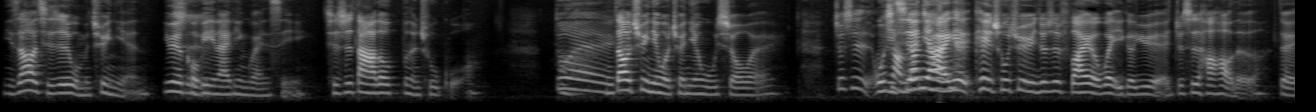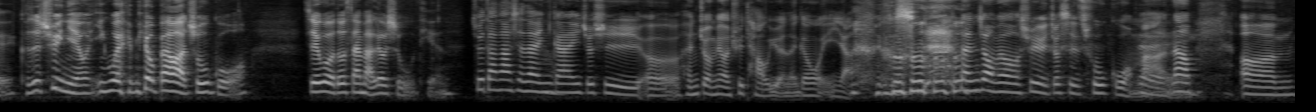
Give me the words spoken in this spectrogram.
你知道？其实我们去年因为 COVID nineteen 关系，其实大家都不能出国。对，你知道去年我全年无休哎，就是我想，以前你还可以 可以出去，就是 fly away 一个月，就是好好的。对，可是去年因为没有办法出国，结果都三百六十五天。就大家现在应该就是呃很久没有去桃园了，跟我一样，很久没有去就是出国嘛。那嗯，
